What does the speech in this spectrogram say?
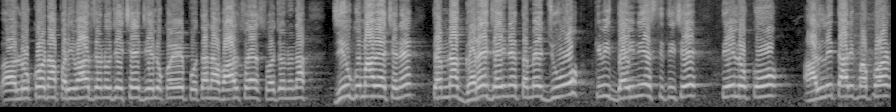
લોકોના પરિવારજનો જે છે, જે લોકોએ પોતાના વાલ સોયા સ્વજનોના જીવ ગુમાવ્યા છે ને, તેમના ઘરે જઈને તમે જુઓ કેવી દયનીય સ્થિતિ છે. તે લોકો હાલની તારીખમાં પણ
